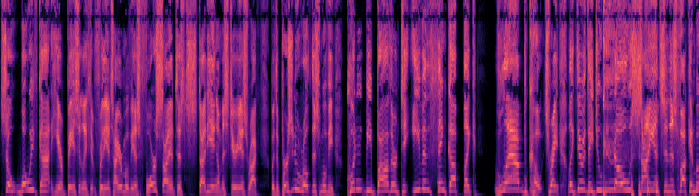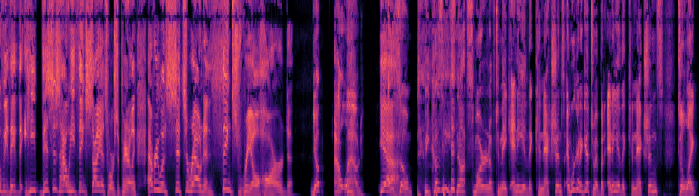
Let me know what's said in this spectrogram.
So what we've got here basically th- for the entire movie is four scientists studying a mysterious rock. But the person who wrote this movie couldn't be bothered to even think up like lab coats, right? Like they they do no science in this fucking movie. They, they he this is how he thinks science works apparently. Everyone sits around and thinks real hard. Yep, out loud. Yeah. Also, because he's not smart enough to make any of the connections, and we're going to get to it, but any of the connections to like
